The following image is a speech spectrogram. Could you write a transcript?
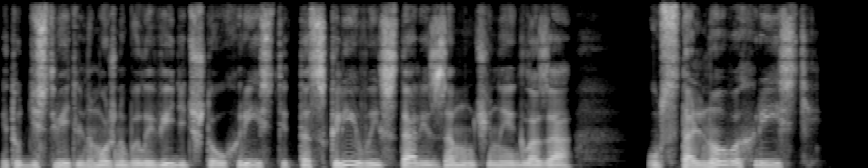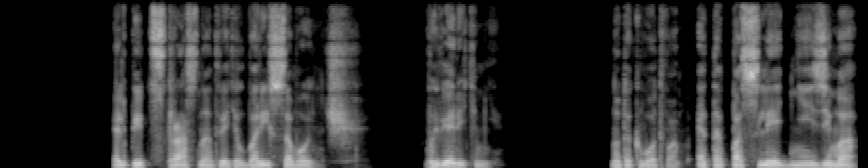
И тут действительно можно было видеть, что у Христи тоскливые стали замученные глаза. У стального Христи. Эльпит страстно ответил, «Борис Самойлович, вы верите мне? Ну так вот вам, это последняя зима.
